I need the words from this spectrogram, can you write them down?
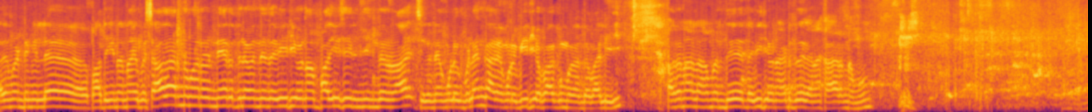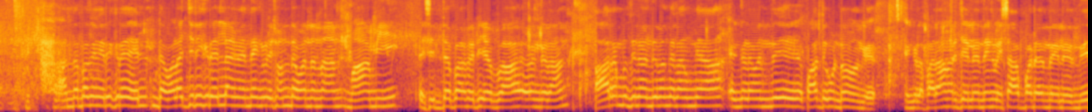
அது மட்டும் இல்லை பார்த்தீங்கன்னா நான் இப்போ சாதாரணமான ஒரு நேரத்தில் வந்து இந்த வீடியோ நான் பதிவு செஞ்சிருந்தா சில உங்களுக்கு விளங்காது. உங்களுக்கு வீடியோ பார்க்கும்போது அந்த வழி அதனால் நான் வந்து இந்த வீடியோ நான் எடுத்ததுக்கான காரணமும் அந்த பக்கம் இருக்கிற எல்- இந்த வளர்ச்சிருக்கிற எல்லாமே வந்து எங்களை சொந்த வந்தம் தான். மாமி சித்தப்பா பெரியப்பா இவங்க தான். ஆரம்பத்தில் வந்து இவங்க தான் எங்களை வந்து பார்த்து கொண்டு வாங்க எங்களை பராமரிச்சதுலேருந்து எங்களை சாப்பாடு வந்ததுலேருந்து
